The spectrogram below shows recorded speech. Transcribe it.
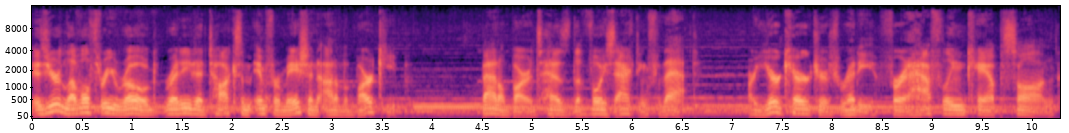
Is your level 3 rogue ready to talk some information out of a barkeep? Battle Bards has the voice acting for that. Are your characters ready for a halfling camp song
